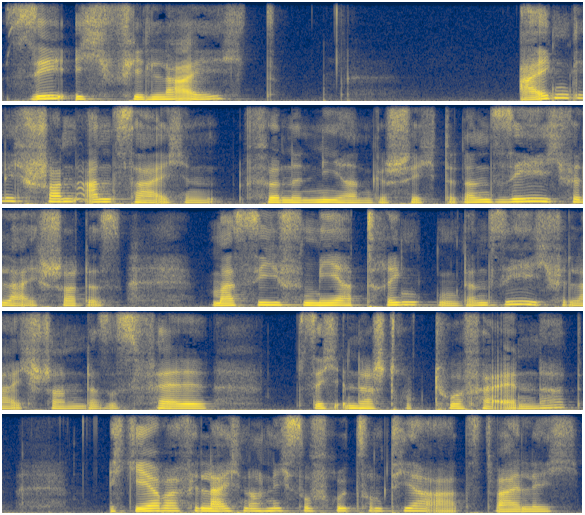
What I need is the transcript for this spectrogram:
sehe ich vielleicht eigentlich schon Anzeichen für eine Nierengeschichte. Dann sehe ich vielleicht schon das massiv mehr trinken. Dann sehe ich vielleicht schon, dass das Fell sich in der Struktur verändert. Ich gehe aber vielleicht noch nicht so früh zum Tierarzt, weil ich,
